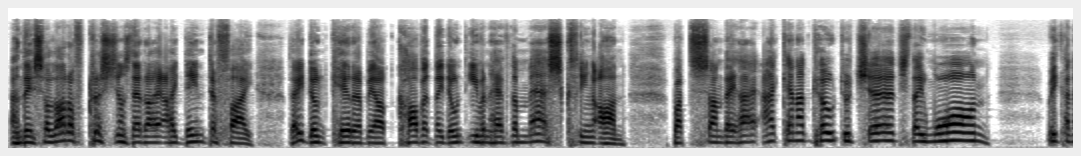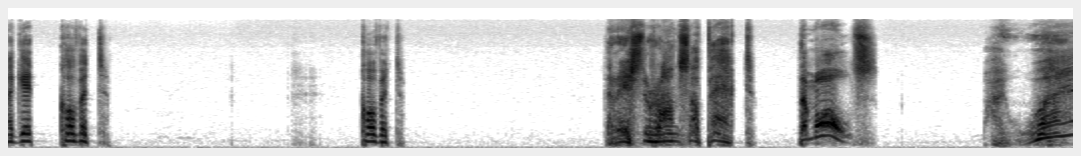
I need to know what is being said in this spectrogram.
And there's a lot of Christians that I identify. They don't care about COVID. They don't even have the mask thing on. But Sunday, I, I cannot go to church. They warn we're going to get COVID. COVID. The restaurants are packed. The malls. My word.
